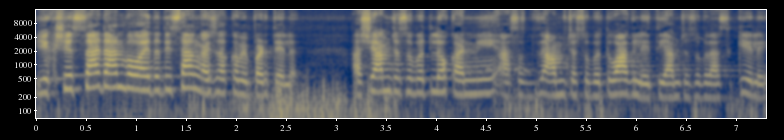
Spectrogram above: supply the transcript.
एकशे साठ अनुभव आहेत ते सांगायचं कमी पडतेल. असे आमच्यासोबत लोकांनी असं आमच्यासोबत वागले ते आमच्यासोबत असं केले.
